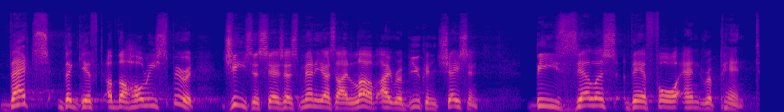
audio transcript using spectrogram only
That's the gift of the Holy Spirit. Jesus says, As many as I love, I rebuke and chasten. Be zealous, therefore, and repent.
